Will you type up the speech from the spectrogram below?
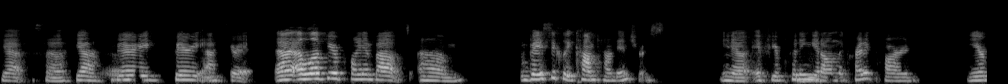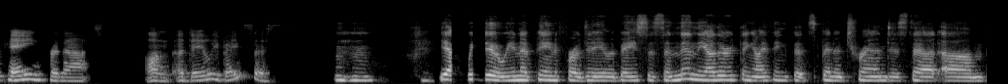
Yeah. So yeah, very, very accurate. And I, I love your point about um, basically compound interest. You know, if you're putting it on the credit card, you're paying for that on a daily basis. Mhm. Yeah, we do. We end up paying for a daily basis. And then the other thing I think that's been a trend is that um,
